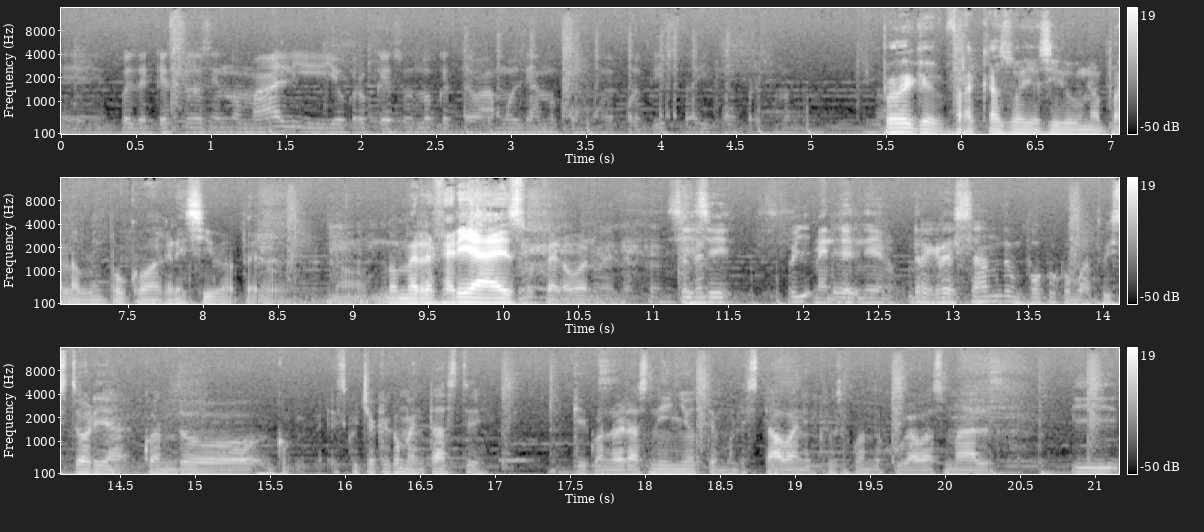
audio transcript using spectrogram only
eh, pues de qué estás haciendo mal y yo creo que eso es lo que te va moldeando como deportista y como persona también. Puede que fracaso haya sido una palabra un poco agresiva, pero no, no me refería a eso, pero bueno. sí, sí. Oye, me entendieron. Eh, regresando un poco como a tu historia, cuando escuché que comentaste que cuando eras niño te molestaban incluso cuando jugabas mal. Y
